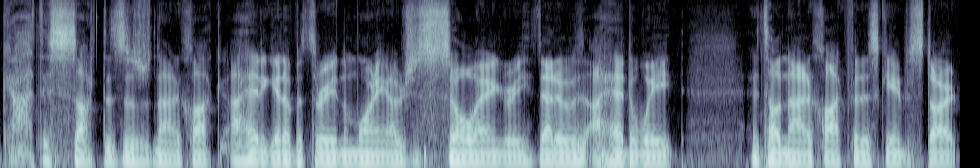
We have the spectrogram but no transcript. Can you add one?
God, this sucked. This was nine o'clock. I had to get up at three in the morning. I was just so angry that it was. I had to wait until nine o'clock for this game to start.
